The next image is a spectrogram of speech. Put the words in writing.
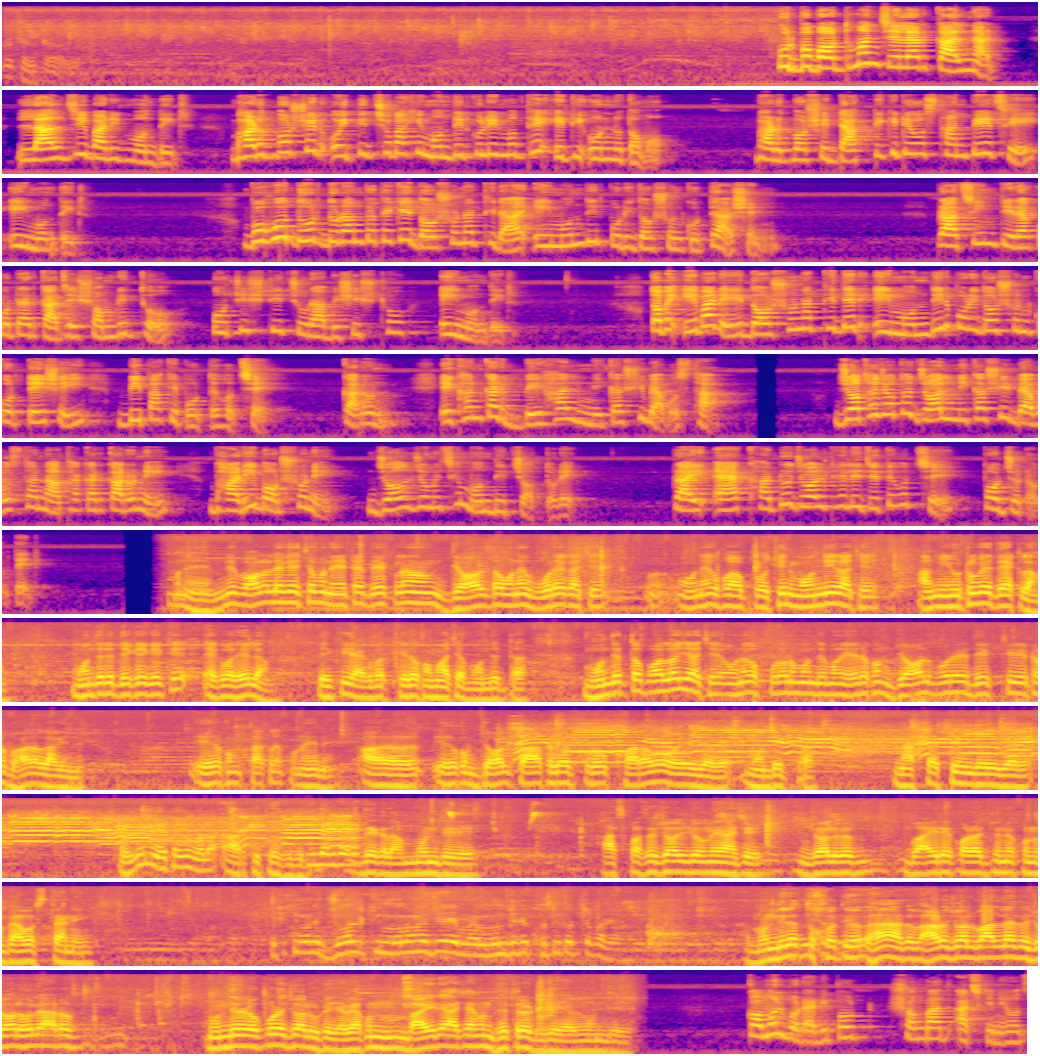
করে খেলতে হবে। পূর্ব বর্ধমান জেলার কালনার লালজি বাড়ির মন্দির। ভারতবর্ষের ঐতিহ্যবাহী মন্দিরগুলির মধ্যে এটি অন্যতম। ভারতবর্ষের ডাকটিকিটেও স্থান পেয়েছে এই মন্দির। বহু দূর দূরান্ত থেকে দর্শনার্থীরা এই মন্দির পরিদর্শন করতে আসেন। প্রাচীন টেরাকোটার কাজে সমৃদ্ধ পঁচিশটি চূড়া বিশিষ্ট এই মন্দির। তবে এবারে দর্শনার্থীদের এই মন্দির পরিদর্শন করতে এসেই বিপাকে পড়তে হচ্ছে। কারণ এখানকার বেহাল নিকাশি ব্যবস্থা। যথাযথ জল নিকাশির ব্যবস্থা না থাকার কারণে ভারী বর্ষণে জল জমেছে মন্দির চত্বরে। প্রায় এক হাঁটু জল ঠেলে যেতে হচ্ছে পর্যটকদের। মানে এমনি ভালো লেগেছে মানে এটা দেখলাম জলটা অনেক ভরে গেছে, অনেক প্রাচীন মন্দির আছে। আমি ইউটিউবে দেখলাম, মন্দিরে দেখে দেখে একবার এলাম। দেখি একবার কীরকম আছে মন্দিরটা। মন্দির তো ভালোই আছে অনেক পুরনো মন্দির মানে এরকম জল ভরে দেখছি এটা ভালো লাগেনি। এরকম থাকলে কোনো এ নেই। আর এরকম জল থাকলে পুরো খারাপও হয়ে যাবে মন্দিরটা নাকটা চেঞ্জ হয়ে যাবে। ওই জন্য এটাই বলা আর কিছু দেখলাম মন্দিরে আশপাশে জল জমে আছে জল বাইরে করার জন্য কোনো ব্যবস্থা নেই। এটা কি মানে জল কি মনে হয় যে ম- মন্দিরের ক্ষতি করতে পারে? মন্দিরের তো ক্ষতি হ্যাঁ তো আরও জল বাড়লে তো জল হলে আরও মন্দিরের ওপরে জল উঠে যাবে। এখন বাইরে আছে, এখন ভেতরে ঢুকে যাবে মন্দিরে। কমল বোরা রিপোর্ট, সংবাদ আজকে নিউজ।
